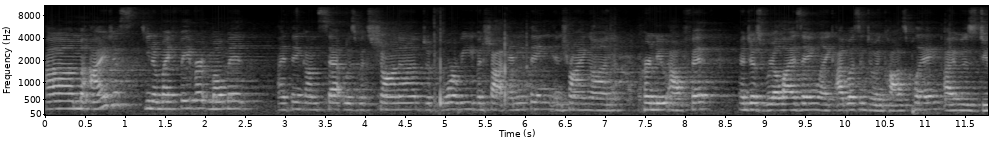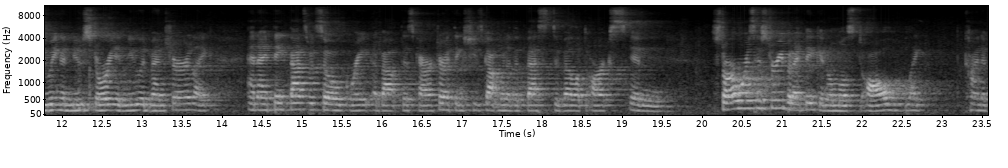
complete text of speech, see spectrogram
Um, I just, you know, my favorite moment, I think, on set was with Shawna before we even shot anything and trying on her new outfit and just realizing, like, I wasn't doing cosplay. I was doing a new story, a new adventure, like, and I think that's what's so great about this character. I think she's got one of the best developed arcs in Star Wars history, but I think in almost all, like, kind of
